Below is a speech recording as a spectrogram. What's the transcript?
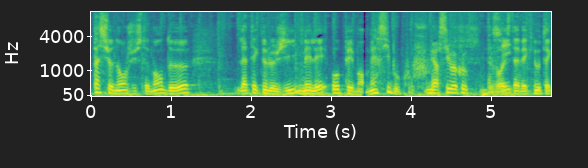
passionnants justement de la technologie mêlée au paiement. Merci beaucoup. Merci beaucoup. Vous restez avec nous. Tech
